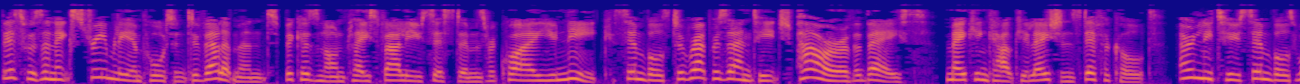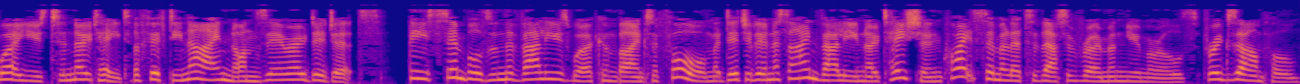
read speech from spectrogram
This was an extremely important development, because non-place value systems require unique symbols to represent each power of a base, making calculations difficult. Only two symbols were used to notate the 59 non-zero digits. These symbols and the values were combined to form a digit in a sign value notation quite similar to that of Roman numerals. For example,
